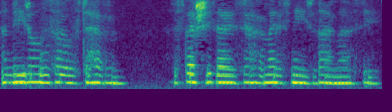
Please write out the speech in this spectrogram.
and lead all souls to heaven, especially those who have most need of thy mercy.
